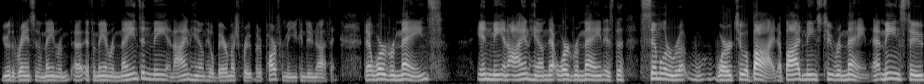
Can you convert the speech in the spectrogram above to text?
you're the branch. If a, man, uh, if a man remains in me and I in him, he'll bear much fruit. But apart from me, you can do nothing. That word remains in me and I in him. That word remain is the similar word to abide. Abide means to remain. That means to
